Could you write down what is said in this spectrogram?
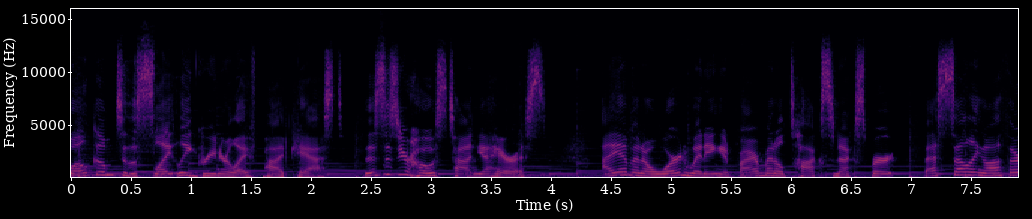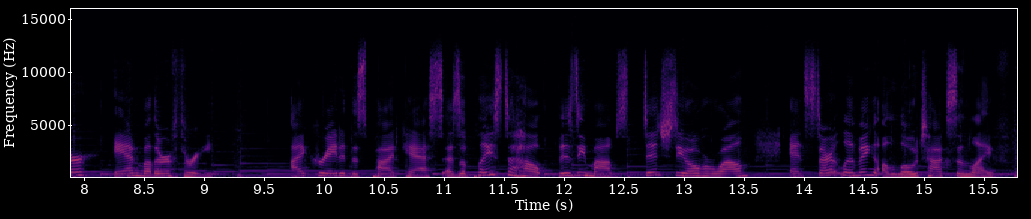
Welcome to the Slightly Greener Life podcast. This is your host, Tonya Harris. I am an award winning environmental toxin expert, best selling author, and mother of three. I created this podcast as a place to help busy moms ditch the overwhelm and start living a low toxin life.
